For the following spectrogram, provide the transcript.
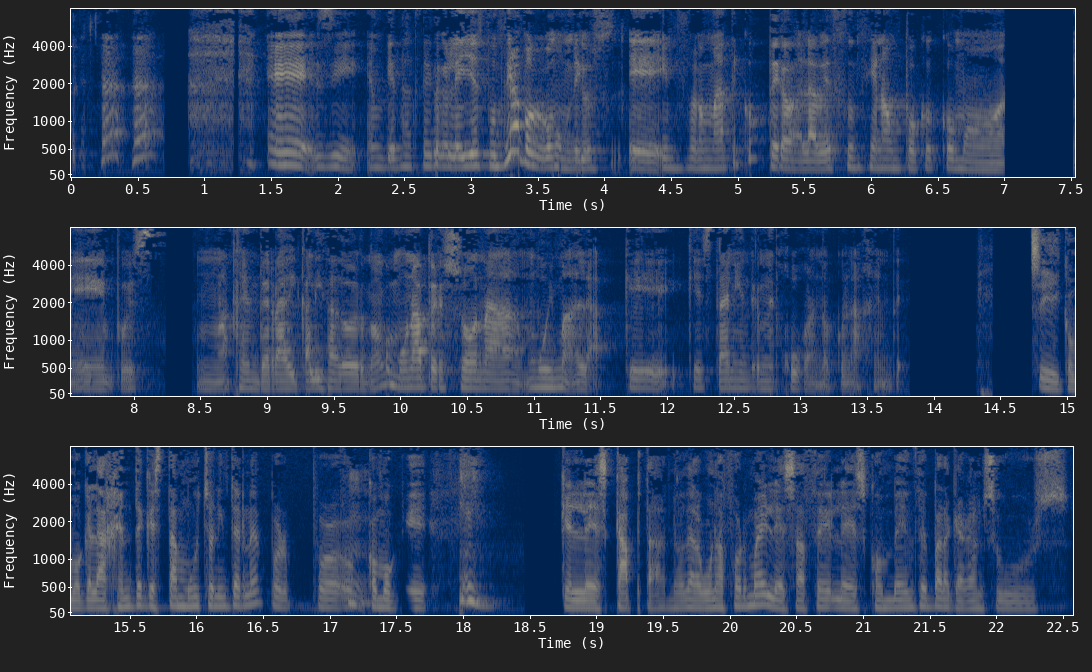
Eh, sí, empieza a hacer leyes. Funciona un poco como un virus eh, informático, pero a la vez funciona un poco como eh, pues un agente radicalizador, ¿no? Como una persona muy mala que, que está en internet jugando con la gente. Sí, como que la gente que está mucho en internet, por, por- Hmm. como que, que les capta, ¿no? De alguna forma y les hace, les convence para que hagan sus,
